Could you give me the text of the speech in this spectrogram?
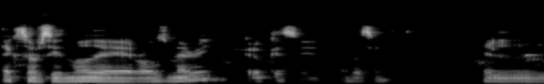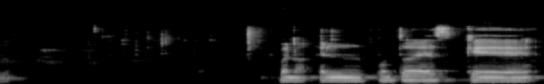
exorcismo de Rosemary, creo que sí, algo así. El, bueno, el punto es que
